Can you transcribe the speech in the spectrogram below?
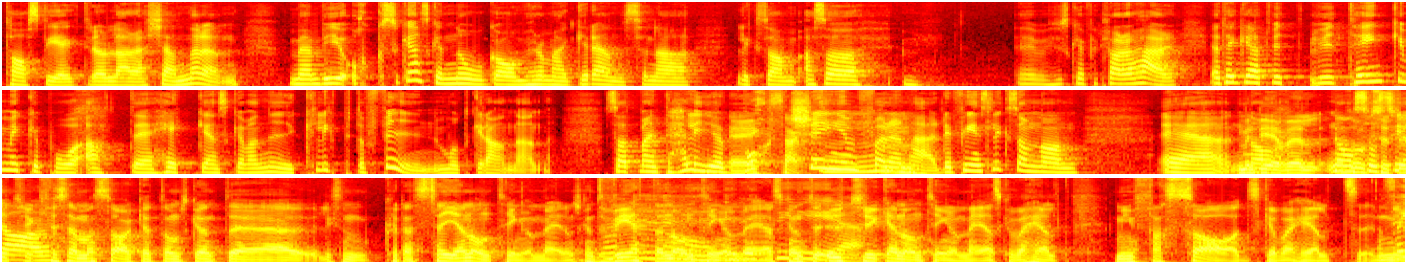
ta steg till att lära känna den. Men vi är också ganska noga om hur de här gränserna, liksom, alltså, eh, hur ska jag förklara det här? Jag tänker att vi, vi tänker mycket på att eh, häcken ska vara nyklippt och fin mot grannen. Så att man inte heller gör bort Exakt. sig inför den här. Det finns liksom någon... Eh, Men det är väl någon också social... ett uttryck för samma sak, att de ska inte liksom, kunna säga någonting om mig. De ska inte veta Nej, någonting om det mig. Jag ska det. inte uttrycka någonting om mig. Jag ska vara helt, min fasad ska vara helt Får neutral.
